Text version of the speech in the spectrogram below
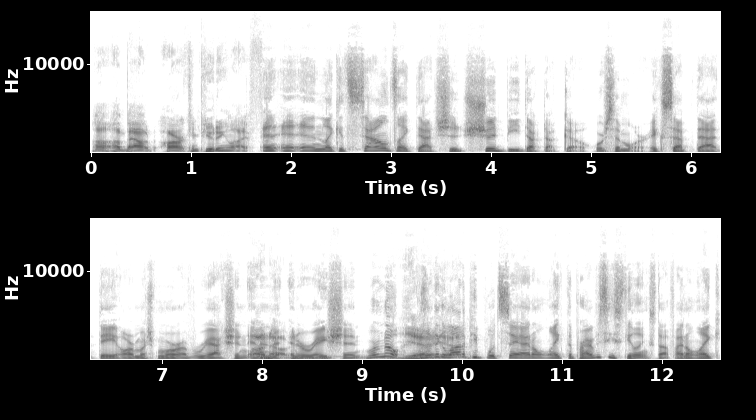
uh, about our computing life. And, and, and like it sounds like that should should be DuckDuckGo or similar, except that they are much more of a reaction and oh, an no. iteration. Well, no, because yeah, I think yeah. a lot of people would say I don't like the privacy stealing stuff. I don't like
